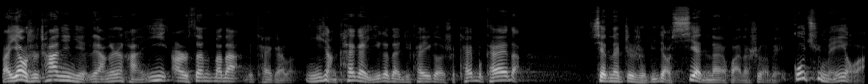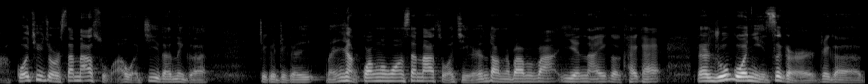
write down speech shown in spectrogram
把钥匙插进去，两个人喊一二三，吧嗒就开开了。你想开开一个再去开一个是开不开的。现在这是比较现代化的设备，过去没有啊，过去就是三把锁。我记得那个这个这个门上咣咣咣三把锁，几个人到那叭叭叭，一人拿一个开开。那如果你自个儿这个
